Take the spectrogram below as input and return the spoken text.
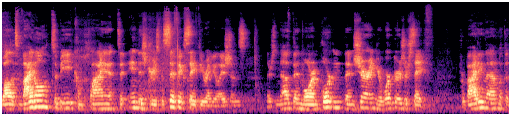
while it's vital to be compliant to industry specific safety regulations, there's nothing more important than ensuring your workers are safe. Providing them with the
